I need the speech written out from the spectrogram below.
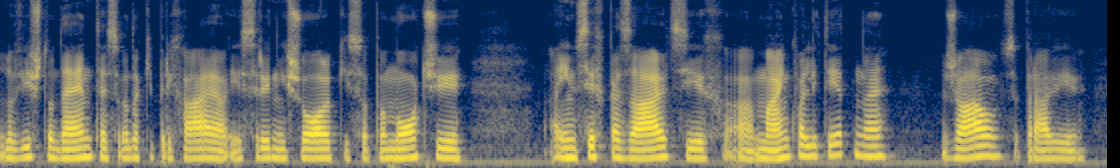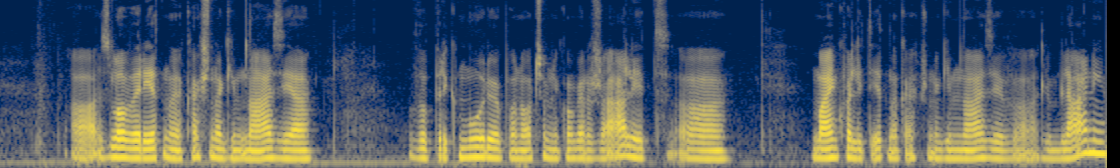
Lovi študente seveda, ki prihajajo iz srednjih šol, ki so po moči in vseh kazalcih, manj kvalitetne. Žal, se pravi, zelo verjetno je kakšna gimnazija v Prekmurju, pa nočem nikogar žaliti, manj kvalitetna od kakšne gimnazije v Ljubljani.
